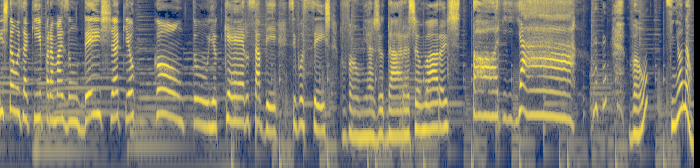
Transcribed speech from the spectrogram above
Estamos aqui para mais um Deixa que eu conto e eu quero saber se vocês vão me ajudar a chamar a história. vão? Sim ou não?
